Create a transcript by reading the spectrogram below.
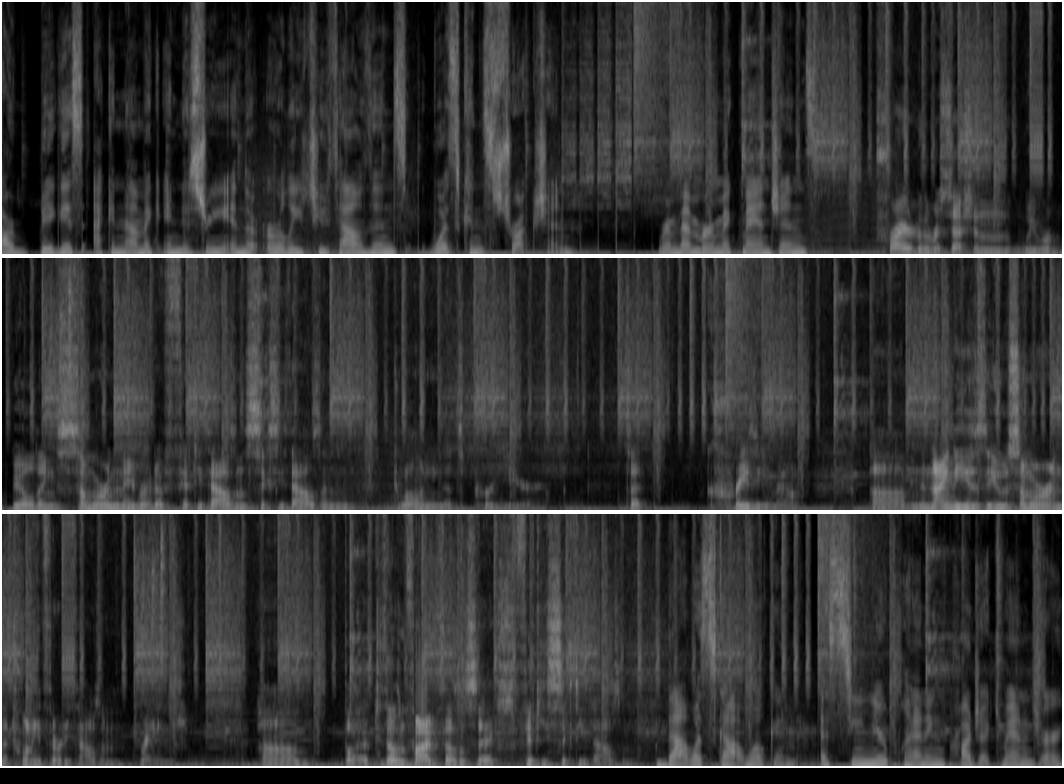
our biggest economic industry in the early 2000s was construction. Remember McMansions? prior to the recession, we were building somewhere in the neighborhood of 50,000, 60,000 dwelling units per year. It's a crazy amount. Um, in the 90s, it was somewhere in the 20, 30,000 range. Um, but 2005, 2006, 50, 60,000. That was Scott Wilken, a senior planning project manager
